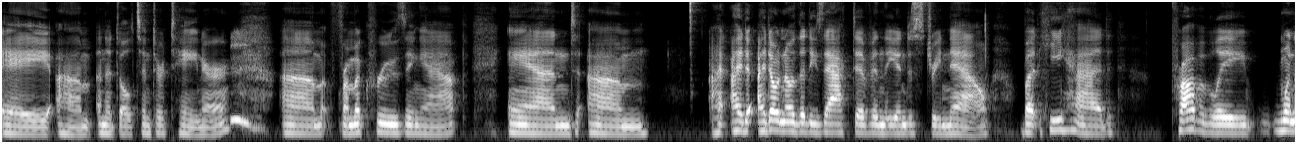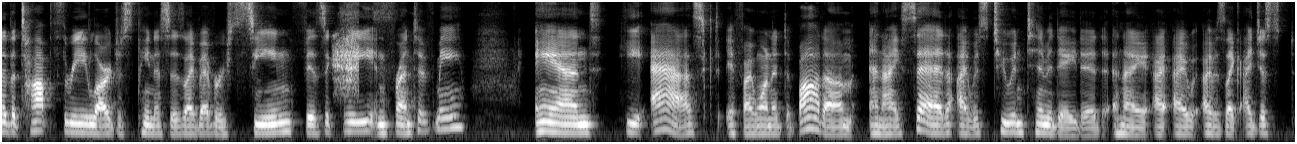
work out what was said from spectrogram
a um, an adult entertainer um, from a cruising app, and um, I, I I don't know that he's active in the industry now, but he had probably one of the top three largest penises I've ever seen physically in front of me and he asked if I wanted to bottom, and I said I was too intimidated, and I I, I, I was like, I just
